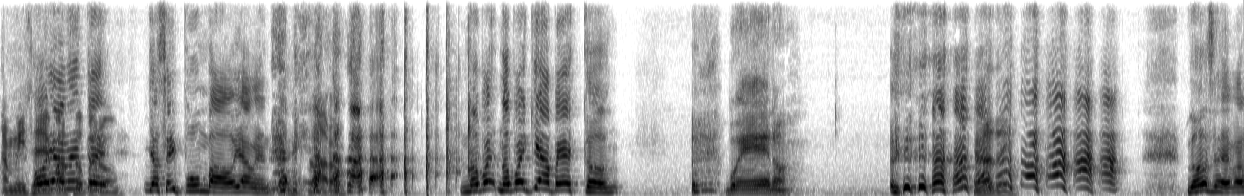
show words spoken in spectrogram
A mí se me pasó, pero. Yo soy pumba, obviamente. Claro. No, no porque apesto. Bueno, Espérate. No sé, pero,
